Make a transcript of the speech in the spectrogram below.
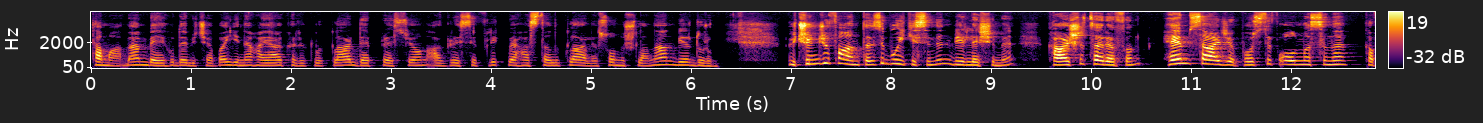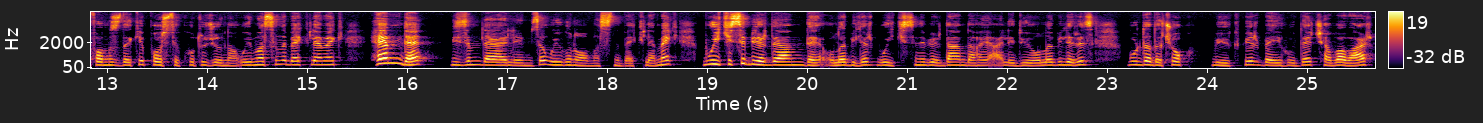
tamamen beyhude bir çaba. Yine hayal kırıklıklar, depresyon, agresiflik ve hastalıklarla sonuçlanan bir durum. Üçüncü fantazi bu ikisinin birleşimi. Karşı tarafın hem sadece pozitif olmasını, kafamızdaki pozitif kutucuğuna uymasını beklemek hem de bizim değerlerimize uygun olmasını beklemek. Bu ikisi birden de olabilir. Bu ikisini birden de hayal ediyor olabiliriz. Burada da çok büyük bir beyhude çaba var.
